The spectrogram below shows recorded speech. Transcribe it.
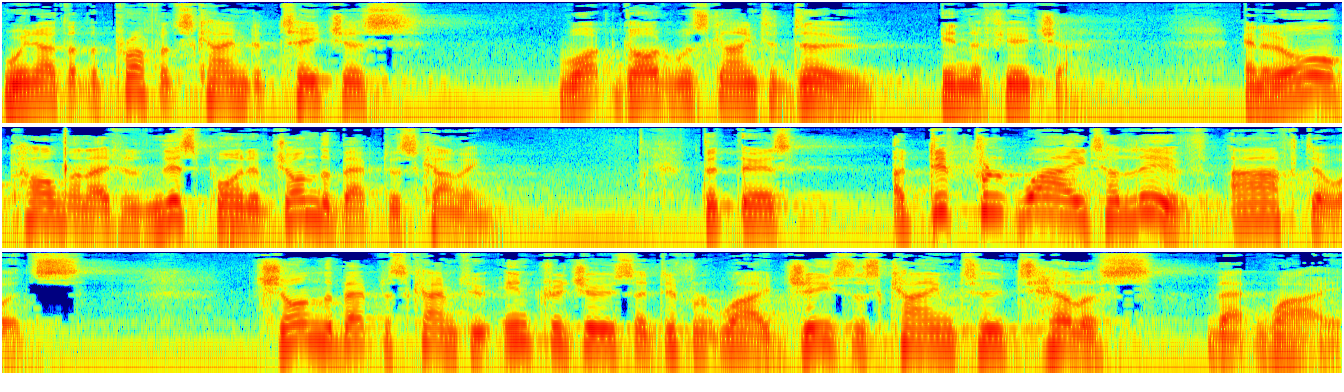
We know that the prophets came to teach us what God was going to do in the future. And it all culminated in this point of John the Baptist coming that there's a different way to live afterwards. John the Baptist came to introduce a different way. Jesus came to tell us that way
